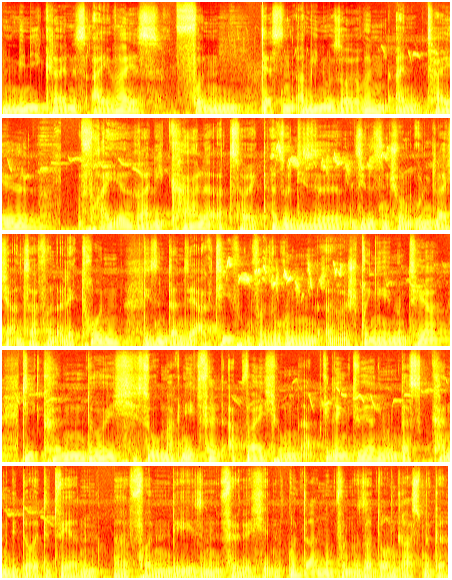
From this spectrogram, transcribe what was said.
ein mini kleines Eiweiß, von dessen Aminosäuren ein Teil freie Radikale erzeugt. Also diese, Sie wissen schon, ungleiche Anzahl von Elektronen, die sind dann sehr aktiv und versuchen, äh, springen hin und her. Die können durch so Magnetfeldabweichungen abgelenkt werden und das kann gedeutet werden äh, von diesen Vögelchen, unter anderem von unserer Dorngrasmücke.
